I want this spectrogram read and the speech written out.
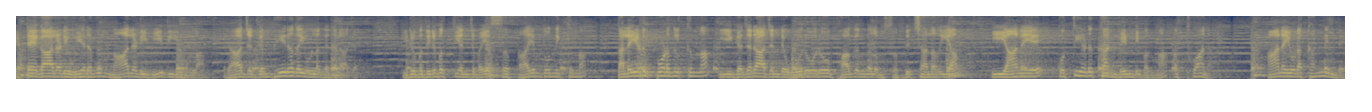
എട്ടേകാലടി ഉയരവും നാലടി വീതിയുമുള്ള രാജഗംഭീരതയുള്ള ഗജരാജൻ. ഇരുപത് ഇരുപത്തിയഞ്ച് വയസ്സ് പ്രായം തോന്നിക്കുന്ന തലയെടുപ്പോടെ നിൽക്കുന്ന ഈ ഗജരാജന്റെ ഓരോരോ ഭാഗങ്ങളും ശ്രദ്ധിച്ചാലറിയാം ഈ ആനയെ കൊത്തിയെടുക്കാൻ വേണ്ടി വന്ന അധ്വാനം. ആനയുടെ കണ്ണിന്റെ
